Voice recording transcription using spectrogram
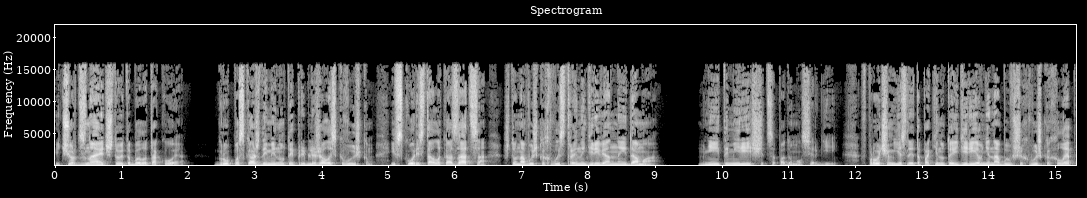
И черт знает, что это было такое. Группа с каждой минутой приближалась к вышкам, и вскоре стало казаться, что на вышках выстроены деревянные дома. «Мне это мерещится», — подумал Сергей. Впрочем, если это покинутая деревня на бывших вышках ЛЭП,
